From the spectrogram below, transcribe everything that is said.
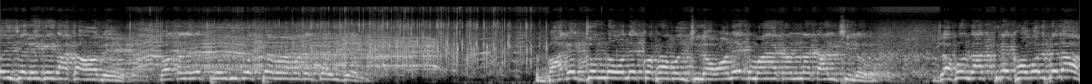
ওই জেলেকেই রাখা হবে। তৈরি করতে হবে আমাদেরকে ওই জেল। বাঘের জন্য অনেক কথা বলছিল, অনেক মায়া কান্না কানছিল। যখন রাত্রে খবর পেলাম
